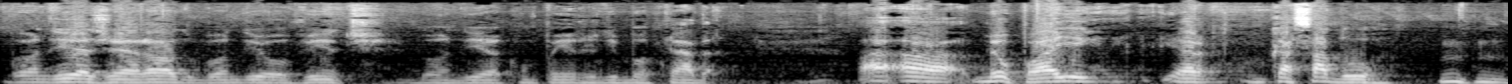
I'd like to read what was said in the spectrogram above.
Bom dia, Geraldo. Bom dia, ouvinte. Bom dia, companheiros de bancada. Ah, ah, meu pai era um caçador. Uhum.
